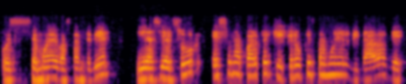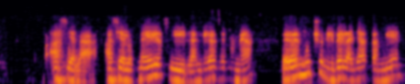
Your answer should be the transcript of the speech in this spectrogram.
pues se mueve bastante bien. Y hacia el sur es una parte que creo que está muy olvidada de hacia, la, hacia los medios y las ligas de MMA, pero hay mucho nivel allá también.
